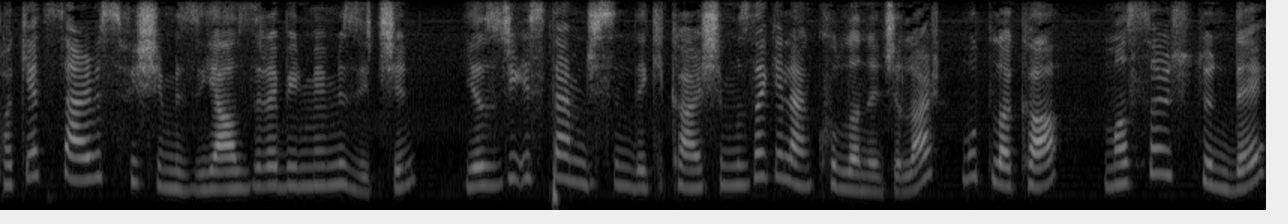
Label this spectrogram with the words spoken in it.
paket servis fişimizi yazdırabilmemiz için yazıcı istemcisindeki karşımıza gelen kullanıcılar mutlaka masa üstünde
